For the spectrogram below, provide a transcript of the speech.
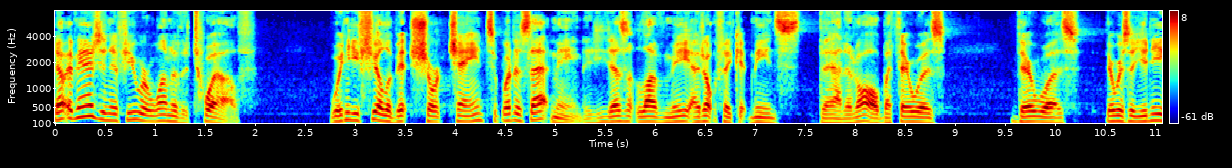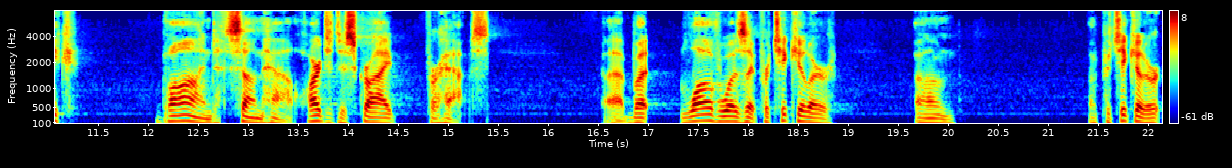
Now imagine if you were one of the twelve. Wouldn't you feel a bit shortchanged? What does that mean? That he doesn't love me? I don't think it means that at all. But there was, there was, there was a unique bond somehow. Hard to describe, perhaps. Uh, but love was a particular, um, a particular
